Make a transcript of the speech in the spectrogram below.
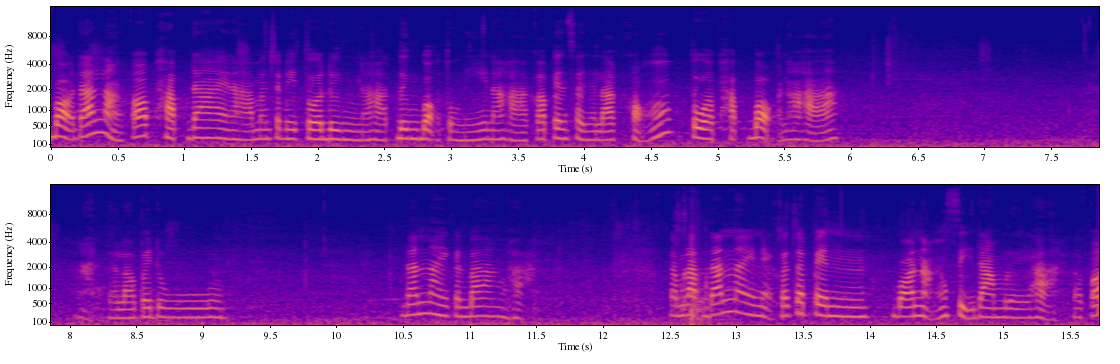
เบาะด้านหลังก็พับได้นะคะ มันจะมีตัวดึงนะคะ ดึงเบาะตรงนี้นะคะ ก็เป็นสัญลักษณ์ของตัวพับเบาะนะคะเดี๋ยวเราไปดูด้านในกันบ้างค่ะสำหรับด้านในเนี่ยก็จะเป็นเบาะหนังสีดำเลยค่ะ แล้วก็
